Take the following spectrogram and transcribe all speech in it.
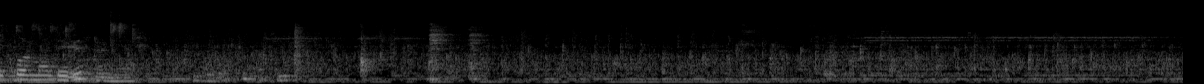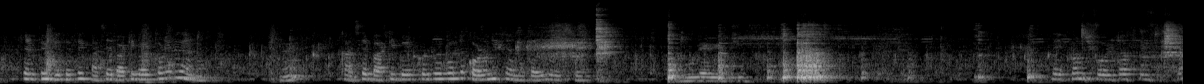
এরপর মা দেবে থেকে কাঁচের বাটি বের করে কেন না? হ্যাঁ? কাঁচের বাটি বের করবে বললে করনি কেন? তাই বলছি। ভুলে গেছি দেখুন শোলটা ফুটছে।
